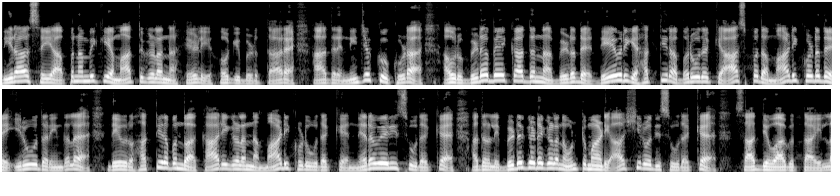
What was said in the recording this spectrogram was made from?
ನಿರಾಸೆಯ, ಅಪನಂಬಿಕೆಯ ಮಾತುಗಳನ್ನು ಹೇಳಿ ಹೋಗಿಬಿಡುತ್ತಾರೆ. ಆದರೆ ನಿಜಕ್ಕೂ ಕೂಡ ಅವರು ಬಿಡಬೇಕಾದನ್ನು ಬಿಡದೆ ದೇವರಿಗೆ ಹತ್ತಿರ ಬರುವುದಕ್ಕೆ ಆಸ್ಪದ ಮಾಡಿಕೊಡದೆ ಇರುವುದರಿಂದಲೇ ದೇವರು ಹತ್ತಿರ ಬಂದು ಆ ಕಾರ್ಯಗಳನ್ನು ಮಾಡಿಕೊಡುವುದಕ್ಕೆ, ನೆರವೇರಿಸುವುದಕ್ಕೆ, ಅದರಲ್ಲಿ ಬಿಡುಗಡೆಗಳನ್ನು ಉಂಟು ಮಾಡಿ ಆಶೀರ್ವದಿಸುವುದಕ್ಕೆ ಸಾಧ್ಯವಾಗುತ್ತಾ ಇಲ್ಲ.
